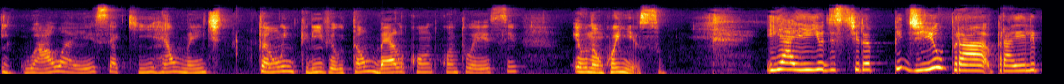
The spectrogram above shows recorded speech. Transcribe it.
igual a esse aqui, realmente tão incrível e tão belo quanto, quanto esse, eu não conheço. E aí o Destira pediu para ele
